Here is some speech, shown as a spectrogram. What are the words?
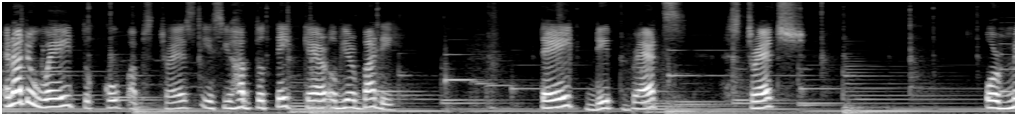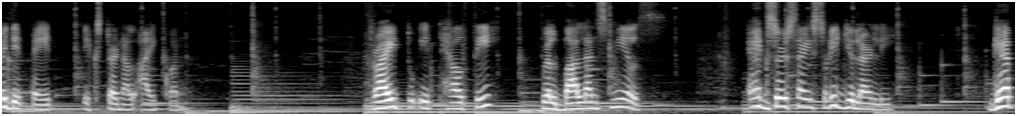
Another way to cope up stress is you have to take care of your body. Take deep breaths, stretch, or meditate external icon. Try to eat healthy, well balanced meals. Exercise regularly. Get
